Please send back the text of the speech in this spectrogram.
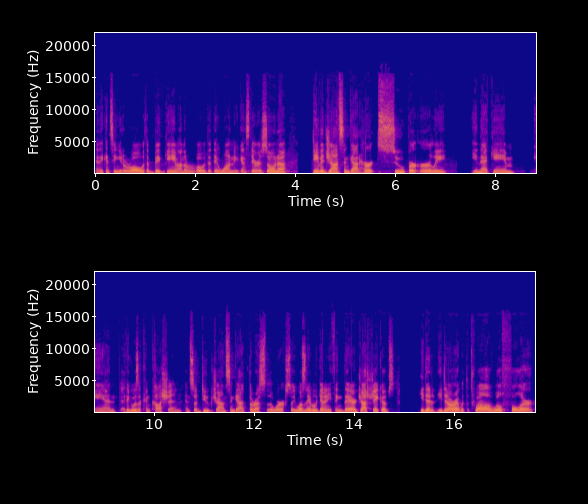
and they continue to roll with a big game on the road that they won against Arizona. David Johnson got hurt super early in that game, and I think it was a concussion, and so Duke Johnson got the rest of the work, so he wasn't able to get anything there. Josh Jacobs he did he did all right with the 12 will fuller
